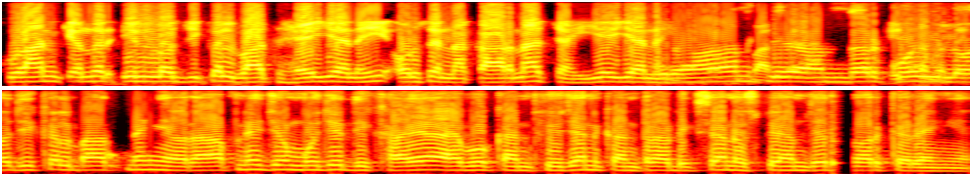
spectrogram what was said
कुरान के अंदर इलॉजिकल बात है या नहीं और उसे नकारना चाहिए या नहीं? कुरान के अंदर कोई लॉजिकल बात नहीं है और आपने जो मुझे दिखाया है वो कंफ्यूजन कंट्राडिक्शन उस पर हम ज़रूर करेंगे।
